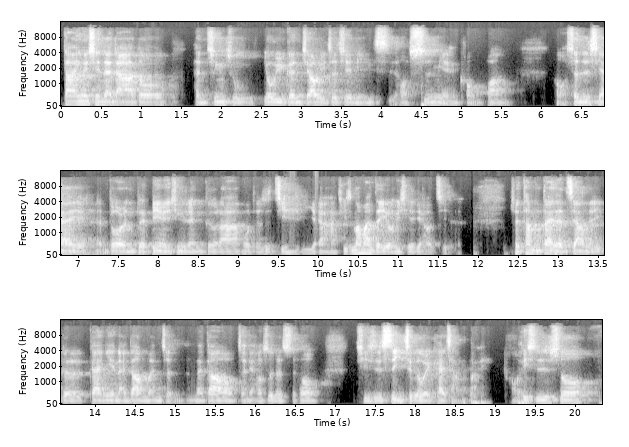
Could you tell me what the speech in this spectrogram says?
当然因为现在大家都很清楚忧郁跟焦虑这些名词哈，失眠、恐慌哦，甚至现在很多人对边缘性人格啦，或者是解离啊，其实慢慢的也有一些了解了。所以他们带着这样的一个概念来到门诊，来到诊疗室的时候。其实是以这个为开场白，哦，意思是说，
